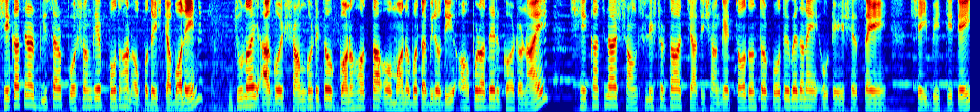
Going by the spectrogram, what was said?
শেখ হাসিনার বিচার প্রসঙ্গে প্রধান উপদেষ্টা বলেন জুলাই আগস্ট সংঘটিত গণহত্যা ও মানবতা বিরোধী অপরাধের ঘটনায় শেখ হাসিনার সংশ্লিষ্টতা জাতিসংঘের তদন্ত প্রতিবেদনে উঠে এসেছে। সেই ভিত্তিতেই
